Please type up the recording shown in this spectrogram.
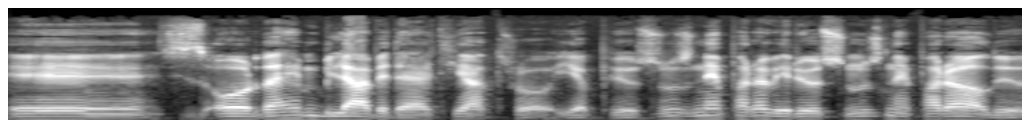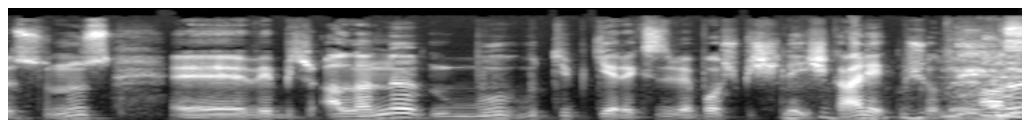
e, siz orada hem bilabedel tiyatro yapıyorsunuz ne para veriyorsunuz ne para alıyorsunuz e, ve bir alanı bu, bu tip gereksiz ve boş bir şeyle işgal etmiş oluyorsunuz.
